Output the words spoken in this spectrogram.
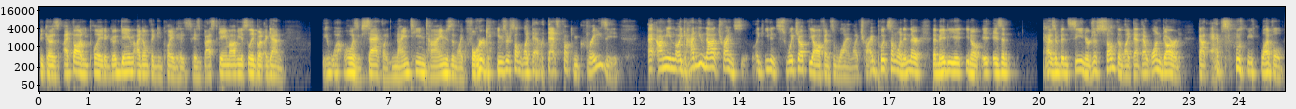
because I thought he played a good game. I don't think he played his his best game, obviously, but again, what, what was exact like 19 times in like four games or something like that. Like that's fucking crazy. I mean, like, how do you not try and like even switch up the offensive line? Like, try and put someone in there that maybe you know isn't hasn't been seen or just something like that. That one guard got absolutely leveled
